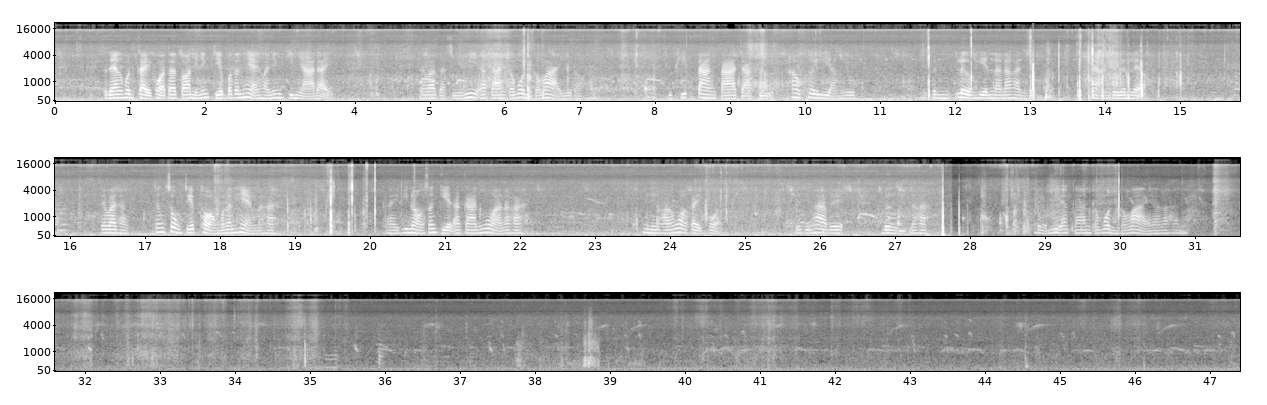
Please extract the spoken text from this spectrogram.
แสดงว่าเพิ่นไก่คลอดแต่ตอนนี้ยังเจ็บบ่ทันแห้งค่ะยังกินยาได้แต่ว่าก็สิมีอาการกระวนกระวายอยู่ดอกค่ะสิพิษต่างตาจากที่เฮาเคยเลี้ยงอยู่เพิ่นเริ่อมเห็นแล้วนะคะนี่หน้ำเดินแล้ว แต่ว่าทางจังส่งเจ็บท้องบ่ทันแห้งนะคะ ให้พี่น้องสังเกตอาการงัวนะคะนี่นะคะงัวไก่ขอดเดี๋ยวจิพาไปเบิ่งอีกนะคะเดี๋ยวมีอาการกระวนกระวายแล้วนะคะนี่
